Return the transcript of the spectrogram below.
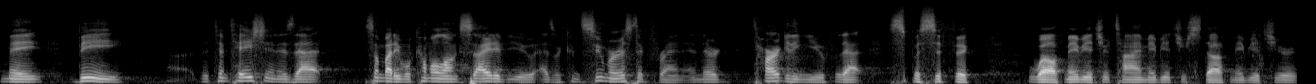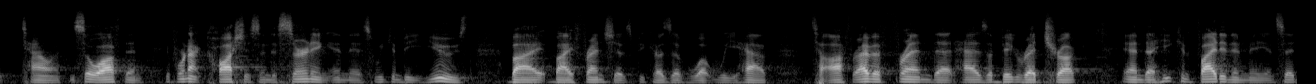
may be, uh, the temptation is that somebody will come alongside of you as a consumeristic friend and they're targeting you for that specific wealth. Maybe it's your time, maybe it's your stuff, maybe it's your talent. And so often, if we're not cautious and discerning in this, we can be used by, by friendships because of what we have to offer. I have a friend that has a big red truck, and uh, he confided in me and said,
